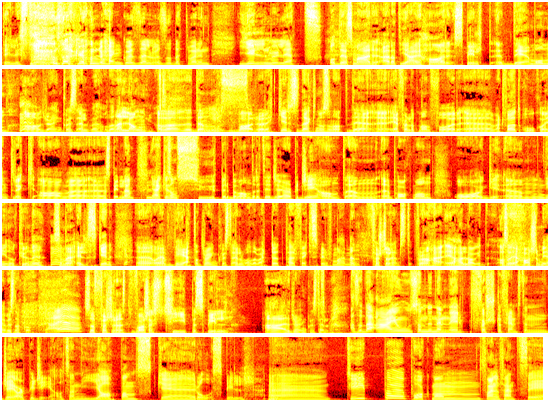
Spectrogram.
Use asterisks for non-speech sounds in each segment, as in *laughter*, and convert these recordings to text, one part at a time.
alltid lyst til å *laughs* snakke om Dragon Quest 11, så dette var en gyllen mulighet. Og det som er, er at jeg har spilt eh, demoen av Dragon Quest 11, og den er lang. Altså, den Yes. varer og rekker, så det er ikke noe sånn at det eh, Jeg føler at man får eh, hvert fall et OK inntrykk av eh, spillet. Mm. Jeg er ikke sånn superbevandret i JRPG, annet enn eh, Pokémon og um, Nino Kuni, Mm. som jeg elsker. Eh, og jeg vet at Dragon Quest 11 hadde vært et perfekt spill for meg, men først og fremst For jeg har laget Altså, jeg har så mye jeg vil snakke om. Ja, ja. Så først og fremst, hva slags type spill er Dragon Quest 11? Altså, det er jo, som du nevner, først og fremst en JRPG. Altså en japansk eh, rollespill. Eh, type Pokémon, Final Fantasy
